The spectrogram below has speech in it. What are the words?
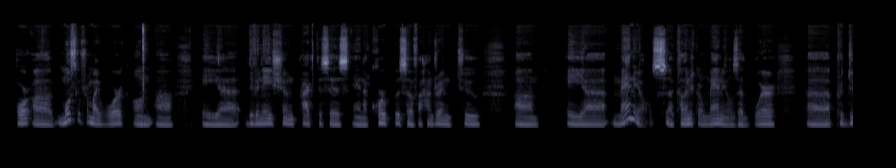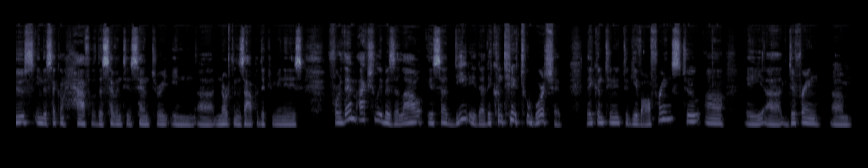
for uh, mostly from my work on uh, a uh, divination practices and a corpus of 102 um, a uh, manuals, uh, calendrical manuals that were uh, produced in the second half of the 17th century in northern Zapotec communities. For them, actually, Bezelao is a deity that they continue to worship. They continue to give offerings to a uh, different um,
